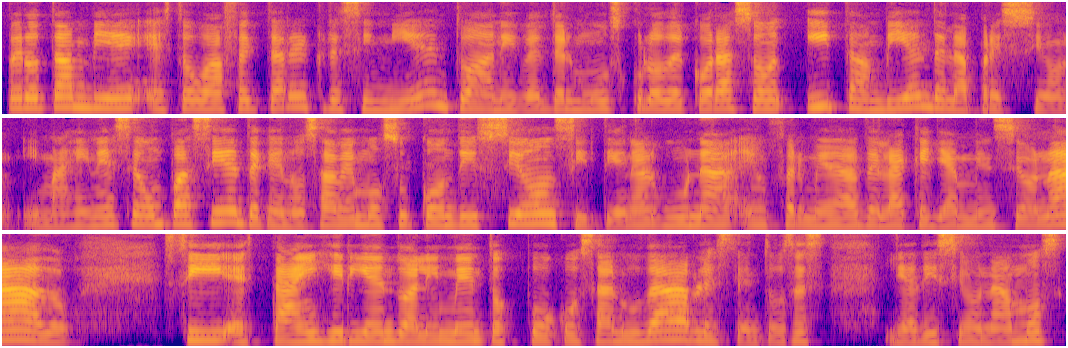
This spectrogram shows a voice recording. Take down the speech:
pero también esto va a afectar el crecimiento a nivel del músculo del corazón y también de la presión. Imagínense un paciente que no sabemos su condición, si tiene alguna enfermedad de la que ya he mencionado, si está ingiriendo alimentos poco saludables, entonces le adicionamos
